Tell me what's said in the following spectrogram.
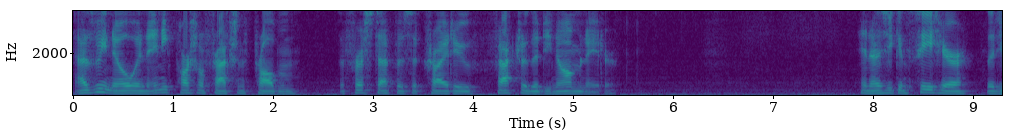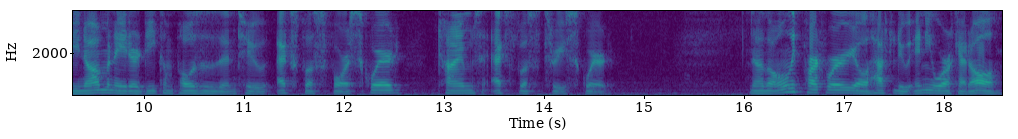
As we know, in any partial fractions problem, the first step is to try to factor the denominator. And as you can see here, the denominator decomposes into x plus 4 squared times x plus 3 squared. Now the only part where you'll have to do any work at all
